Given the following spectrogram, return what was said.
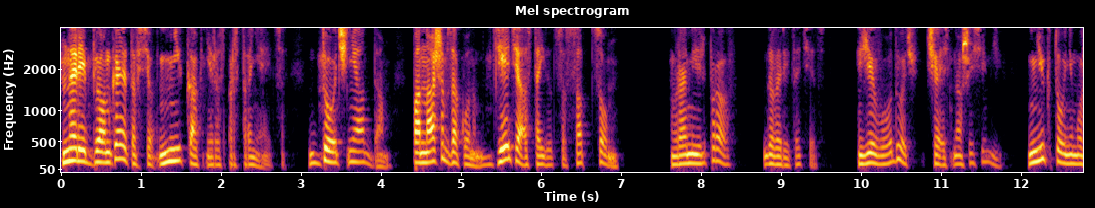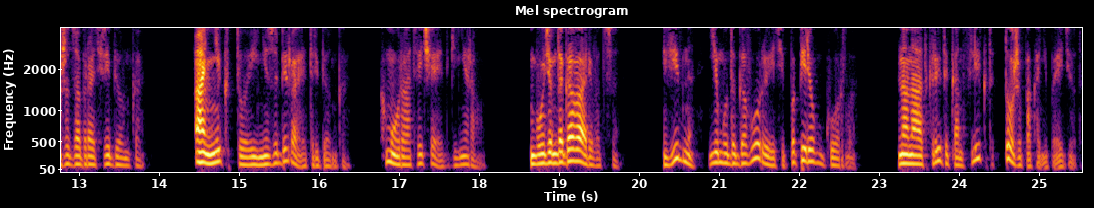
на ребенка это все никак не распространяется. Дочь не отдам. По нашим законам дети остаются с отцом. Рамиль прав, говорит отец. Его дочь – часть нашей семьи. Никто не может забрать ребенка. А никто и не забирает ребенка, хмуро отвечает генерал. Будем договариваться. Видно, ему договоры эти поперек горла. Но на открытый конфликт тоже пока не пойдет.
